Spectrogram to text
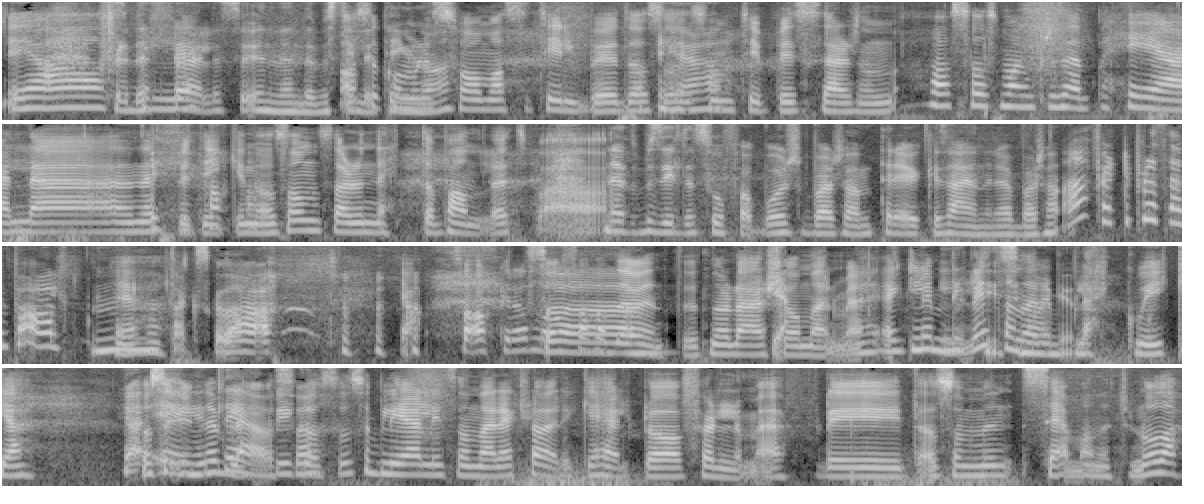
Ja, Fordi det føles så unødvendig å bestille ting nå. Og så kommer det så masse tilbud, og så, Ja. sånn typisk så er det sånn å, så så mange prosent på hele nettbutikken og sånn, så har du nettopp handlet. Bare, Nettopp bestilt et sofabord, så bare sånn tre uker seinere bare sånn ah, 40% på alt! Mm, Ja. Takk skal du ha. ja. Så akkurat nå Så- så, hadde jeg ventet når det er så Ja. nærme. Jeg glemmer Litt litt, den der. Black Week, jeg. Ja, og så under egentlig Black jeg Week også, så blir jeg litt sånn der Jeg klarer ikke helt å følge med, fordi altså, men ser man etter noe, da,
